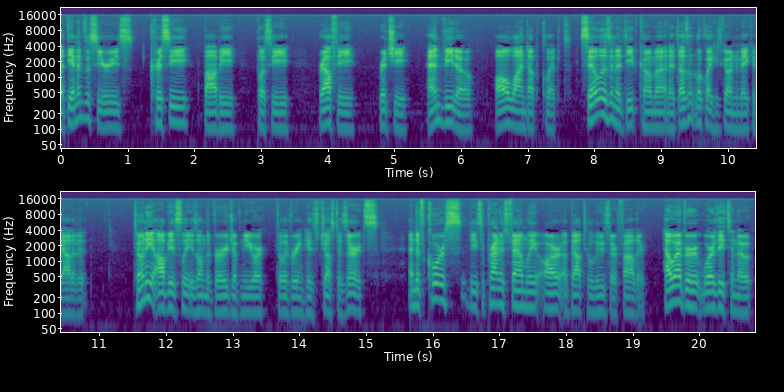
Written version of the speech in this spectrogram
At the end of the series, Chrissy, Bobby, Pussy, Ralphie, Richie, and Vito all wind up clipped. Sil is in a deep coma and it doesn't look like he's going to make it out of it. Tony obviously is on the verge of New York delivering his just desserts, and of course, the Sopranos family are about to lose their father. However, worthy to note,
